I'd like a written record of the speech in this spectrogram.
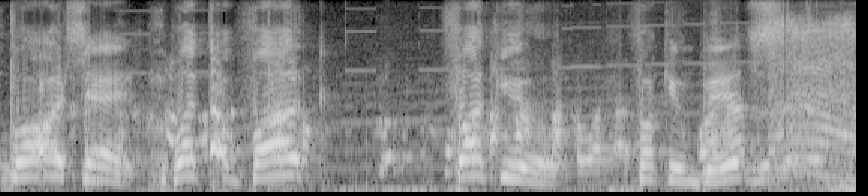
Bullshit. What the fuck? Fuck you. Fucking bitch.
